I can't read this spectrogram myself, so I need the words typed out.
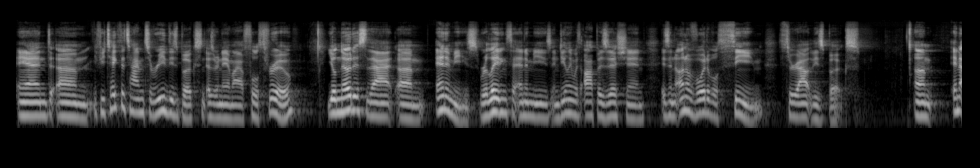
And um, if you take the time to read these books, Ezra and Nehemiah, full through, you'll notice that um, enemies, relating to enemies, and dealing with opposition is an unavoidable theme throughout these books. Um, and,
